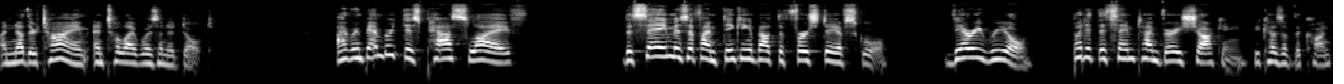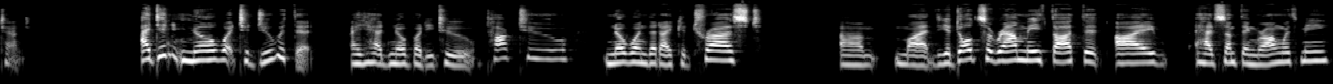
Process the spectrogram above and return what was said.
another time until I was an adult. I remembered this past life the same as if I'm thinking about the first day of school. Very real, but at the same time, very shocking because of the content. I didn't know what to do with it. I had nobody to talk to, no one that I could trust. Um, my, the adults around me thought that I had something wrong with me.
